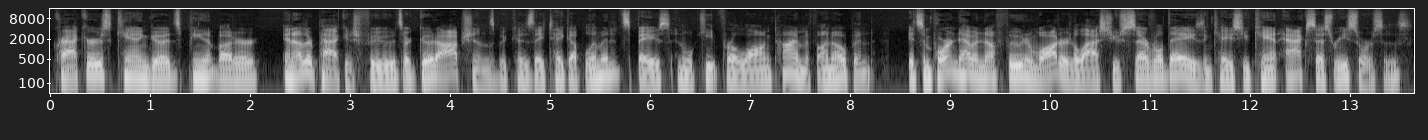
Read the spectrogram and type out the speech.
Crackers, canned goods, peanut butter, And other packaged foods are good options because they take up limited space and will keep for a long time if unopened. It's important to have enough food and water to last you several days in case you can't access resources.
